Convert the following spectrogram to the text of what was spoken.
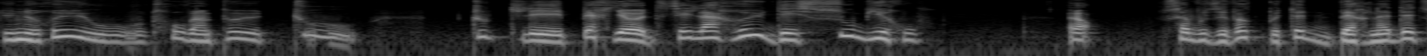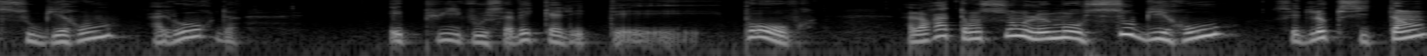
d'une rue où on trouve un peu tout, toutes les périodes. C'est la rue des Soubirous. Alors, ça vous évoque peut-être Bernadette Soubirous à Lourdes. Et puis, vous savez qu'elle était pauvre. Alors attention, le mot Soubirous, c'est de l'occitan,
